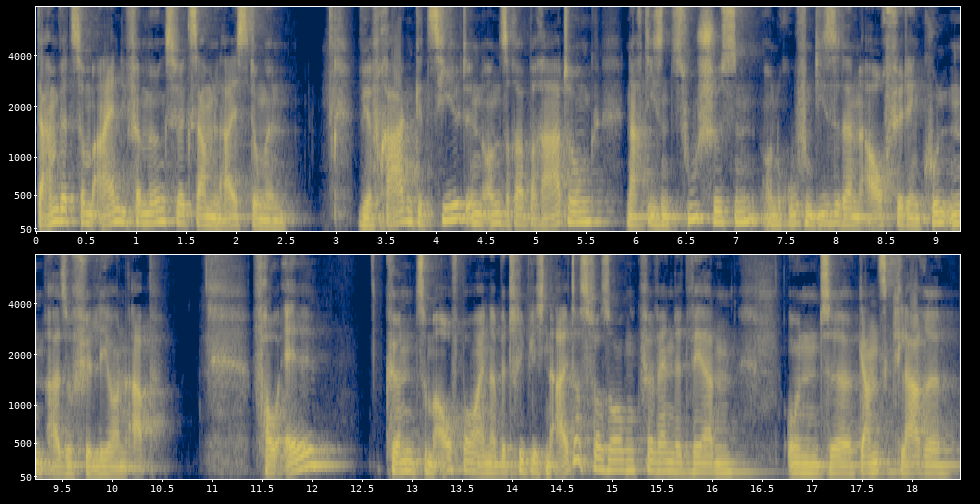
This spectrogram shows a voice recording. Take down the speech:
Da haben wir zum einen die vermögenswirksamen Leistungen. Wir fragen gezielt in unserer Beratung nach diesen Zuschüssen und rufen diese dann auch für den Kunden, also für Leon ab. VL können zum Aufbau einer betrieblichen Altersversorgung verwendet werden und äh, ganz klare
